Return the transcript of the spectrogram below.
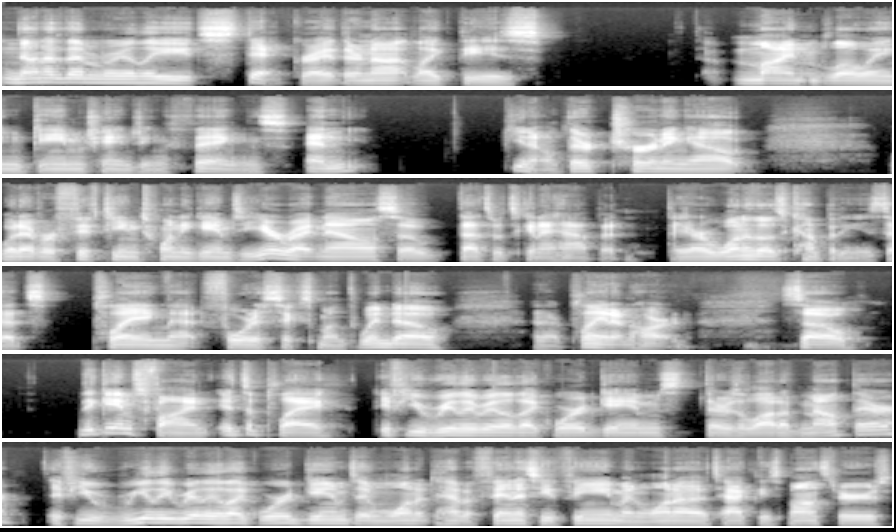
none of them really stick, right? They're not like these uh, mind blowing, game changing things. And, you know, they're churning out whatever 15, 20 games a year right now. So that's what's going to happen. They are one of those companies that's playing that four to six month window and they're playing it hard. So the game's fine. It's a play. If you really, really like word games, there's a lot of them out there. If you really, really like word games and want it to have a fantasy theme and want to attack these monsters,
